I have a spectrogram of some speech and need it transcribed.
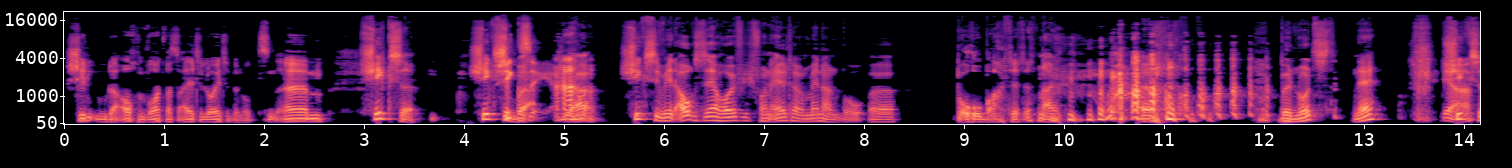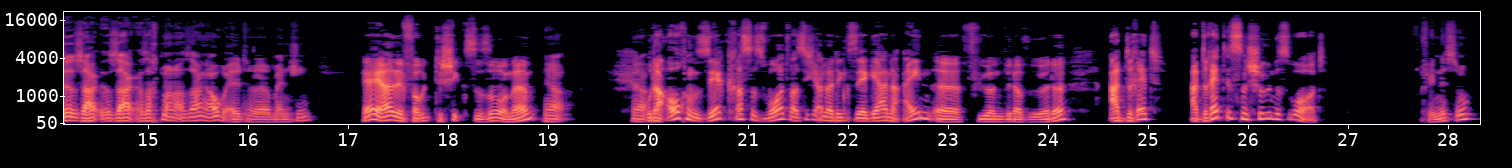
Schindluder, auch ein Wort, was alte Leute benutzen. Ähm, Schickse. Schickse, Schickse, ja. ja. Schickse wird auch sehr häufig von älteren Männern äh, beobachtet. Nein. äh, benutzt, ne? Ja. Schickse, sag, sag, sagt man, sagen auch ältere Menschen. ja, ja, der verrückte Schickste so, ne? Ja. Ja. Oder auch ein sehr krasses Wort, was ich allerdings sehr gerne einführen wieder würde. Adrett. Adrett ist ein schönes Wort. Findest du?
